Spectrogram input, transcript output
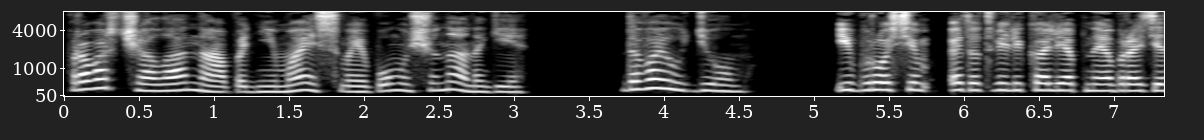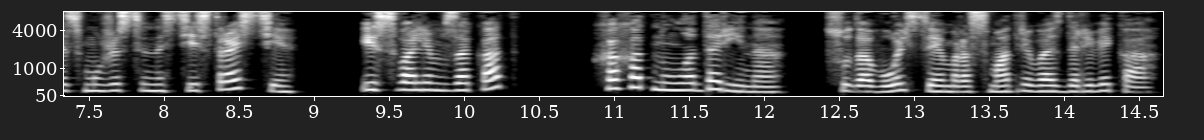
Проворчала она, поднимаясь с моей помощью на ноги. «Давай уйдем» и бросим этот великолепный образец мужественности и страсти и свалим в закат?» — хохотнула Дарина, с удовольствием рассматривая здоровяка,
